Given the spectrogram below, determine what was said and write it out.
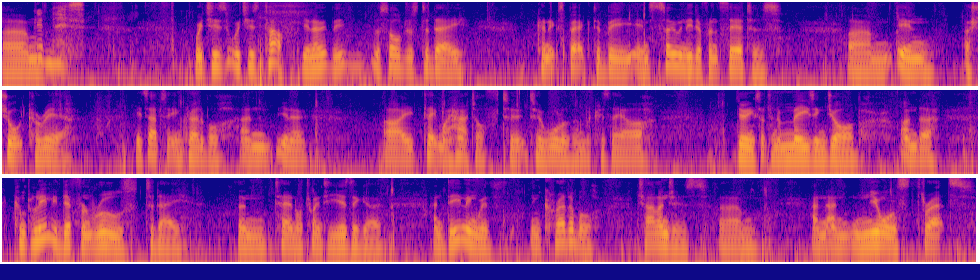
Um, Goodness. which is which is tough. You know, the the soldiers today can expect to be in so many different theatres um, in a short career. It's absolutely incredible, and you know, I take my hat off to, to all of them because they are doing such an amazing job under completely different rules today than 10 or 20 years ago, and dealing with incredible challenges um, and, and nuanced threats,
